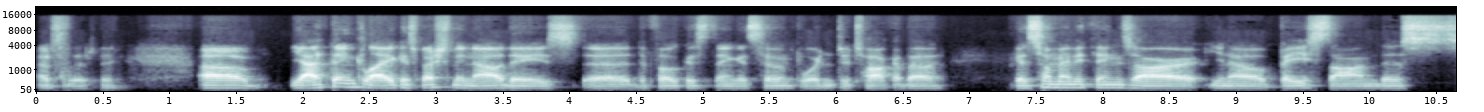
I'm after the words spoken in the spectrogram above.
absolutely. Uh, yeah, I think like especially nowadays, uh, the focus thing is so important to talk about because so many things are you know based on this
